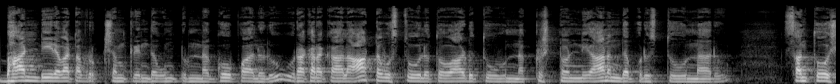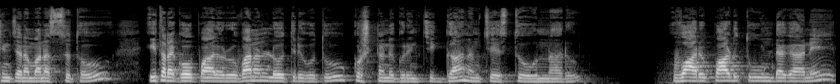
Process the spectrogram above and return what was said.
భాండీర వటవృక్షం క్రింద ఉంటున్న గోపాలులు రకరకాల ఆట వస్తువులతో ఆడుతూ ఉన్న కృష్ణుణ్ణి ఆనందపరుస్తూ ఉన్నారు. సంతోషించిన మనస్సుతో ఇతర గోపాలులు వనంలో తిరుగుతూ కృష్ణుని గురించి గానం చేస్తూ ఉన్నారు. వారు పాడుతూ ఉండగానే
